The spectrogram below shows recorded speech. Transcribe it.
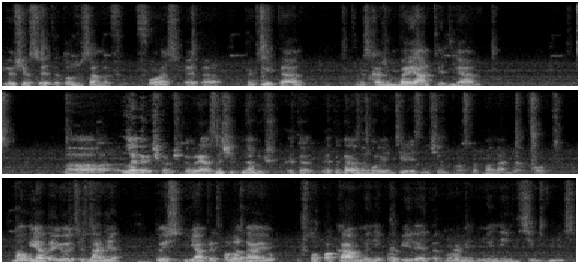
Фьючерсы – это тот же самый Форекс, это какие-то, скажем, варианты для leverage, короче говоря, значительно выше. Это, это гораздо более интереснее, чем просто банальный Форекс. Но я даю эти знания, то есть я предполагаю, что пока мы не пробили этот уровень, мы не летим вниз.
